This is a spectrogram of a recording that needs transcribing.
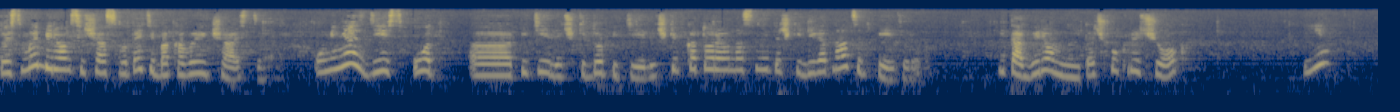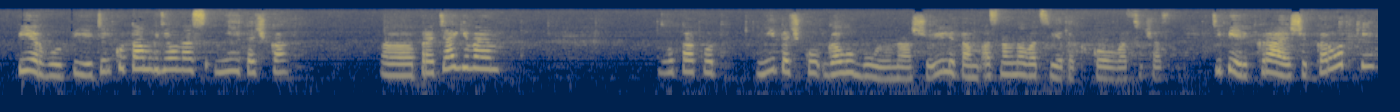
То есть мы берем сейчас вот эти боковые части. У меня здесь от э, петелечки до петелечки, в которой у нас ниточки, 19 петелек. Итак, берем ниточку, крючок. И первую петельку, там где у нас ниточка, протягиваем вот так вот ниточку голубую нашу или там основного цвета, какого у вас сейчас. Теперь краешек короткий,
